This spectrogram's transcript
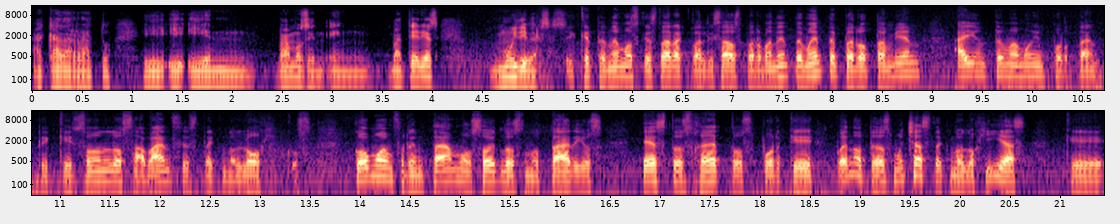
a cada rato y, y, en vamos en, en materias muy diversas. Y que tenemos que estar actualizados permanentemente, pero también hay un tema muy importante que son los avances tecnológicos. ¿Cómo enfrentamos hoy los notarios estos retos? Porque, bueno, tenemos muchas tecnologías que,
